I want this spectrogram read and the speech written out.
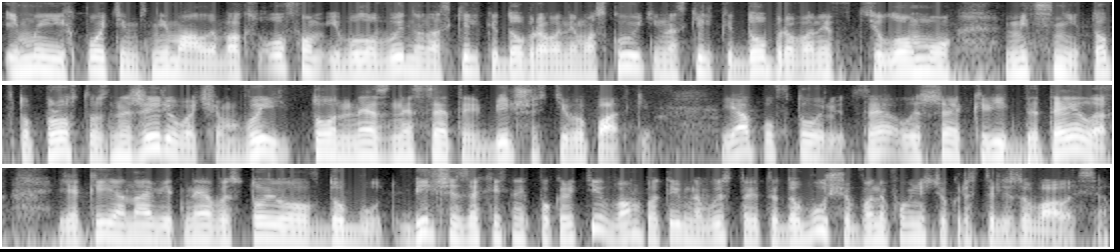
І ми їх потім знімали вакс-офом, і було видно, наскільки добре вони маскують і наскільки добре вони в цілому міцні. Тобто, просто знежирювачем ви то не знесете в більшості випадків. Я повторюю, це лише Quick Detailer, який я навіть не вистоював добу. Більшість захисних покриттів вам потрібно вистояти добу, щоб вони повністю кристалізувалися.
